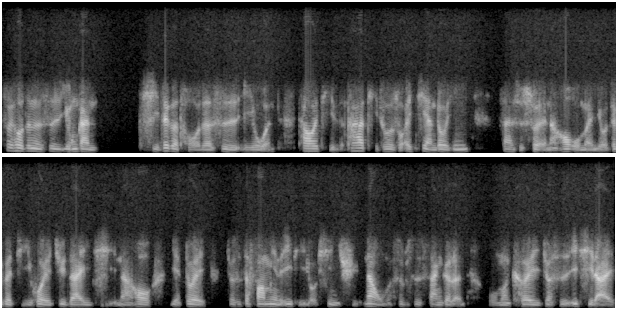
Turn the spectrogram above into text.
最后真的是勇敢起这个头的是伊文，他会提他提出说，哎，既然都已经。三十岁，然后我们有这个机会聚在一起，然后也对就是这方面的议题有兴趣，那我们是不是三个人，我们可以就是一起来，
